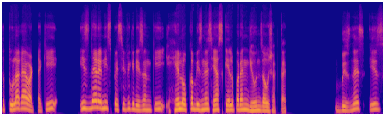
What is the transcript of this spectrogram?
तर तुला काय वाटतं की is there any specific reason की हे लोक बिझनेस ह्या स्केलपर्यंत घेऊन जाऊ शकतात business is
